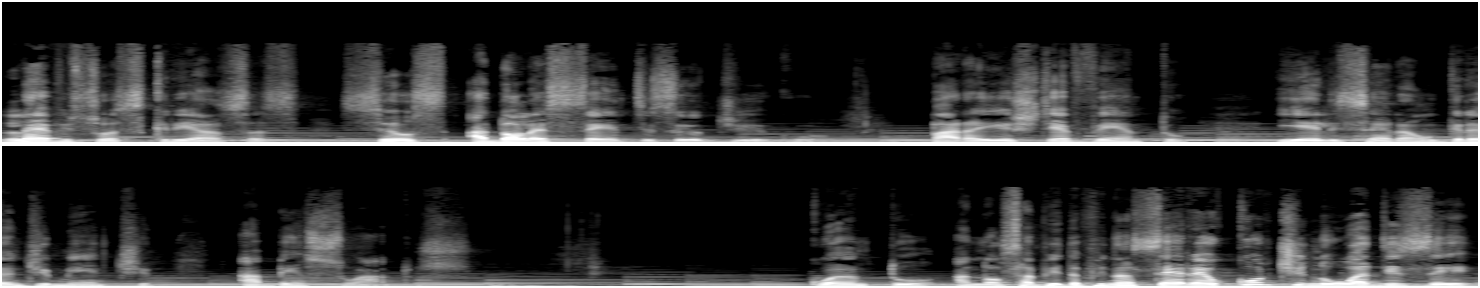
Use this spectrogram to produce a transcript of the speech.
Leve suas crianças, seus adolescentes, eu digo, para este evento e eles serão grandemente abençoados. Quanto à nossa vida financeira, eu continuo a dizer:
